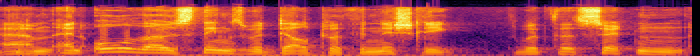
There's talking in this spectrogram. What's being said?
um, and all those things were dealt with initially with a certain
